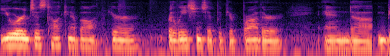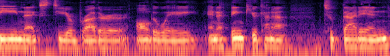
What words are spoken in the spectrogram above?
you were just talking about your relationship with your brother, and uh, being next to your brother all the way, and I think you kind of took that in,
